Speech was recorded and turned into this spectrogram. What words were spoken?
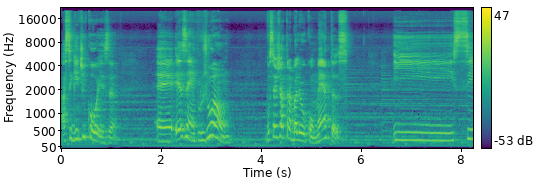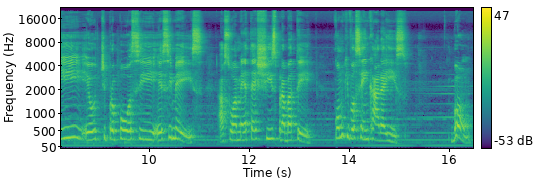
a, seguinte coisa. É, exemplo, João, você já trabalhou com metas? E se eu te propôsse esse mês, a sua meta é X para bater, como que você encara isso? Bom,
